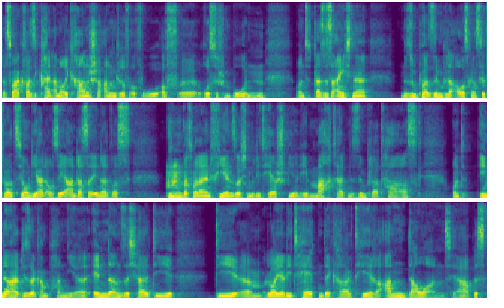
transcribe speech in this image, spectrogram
das war quasi kein amerikanischer Angriff auf, auf äh, russischem Boden. Und das ist eigentlich eine, eine super simple Ausgangssituation, die halt auch sehr an das erinnert, was, was man dann in vielen solchen Militärspielen eben macht, halt ein simpler Task. Und innerhalb dieser Kampagne ändern sich halt die, die ähm, Loyalitäten der Charaktere andauernd, ja, bis,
